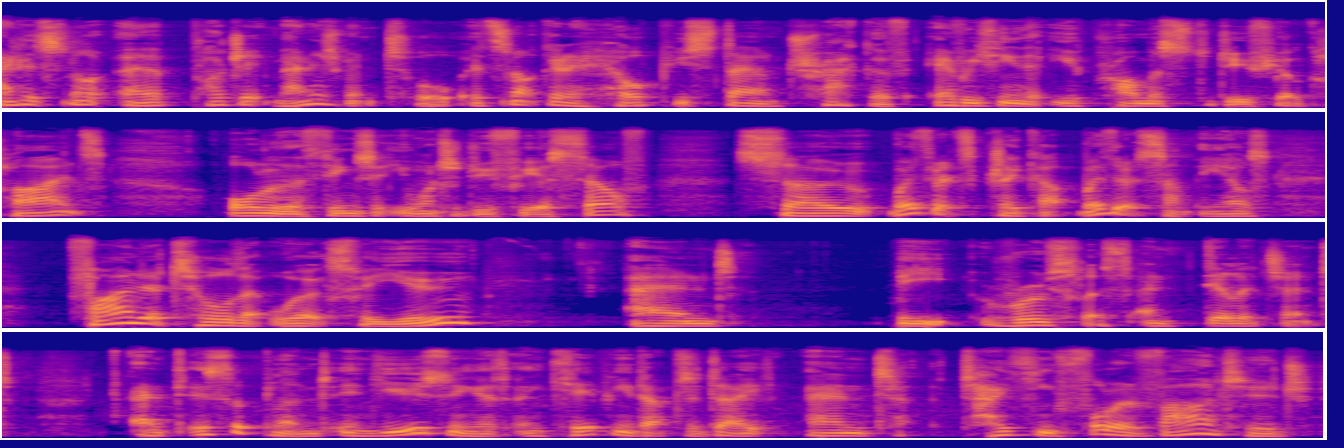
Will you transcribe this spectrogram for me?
And it's not a project management tool. It's not going to help you stay on track of everything that you promised to do for your clients, all of the things that you want to do for yourself. So whether it's ClickUp, whether it's something else, find a tool that works for you and be ruthless and diligent and disciplined in using it and keeping it up to date and t- taking full advantage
